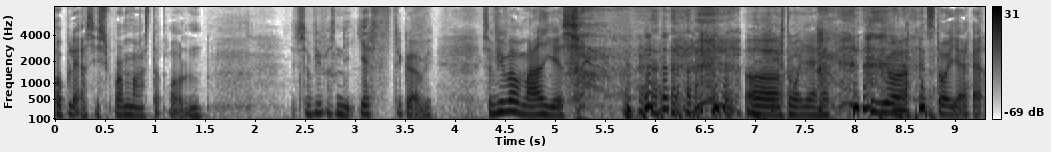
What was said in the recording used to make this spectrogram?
oplæres i Scrum Master-rollen. Så vi var sådan, yes, det gør vi. Så vi var meget yes. og en stor ja-hat. vi var en stor ja-hat.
